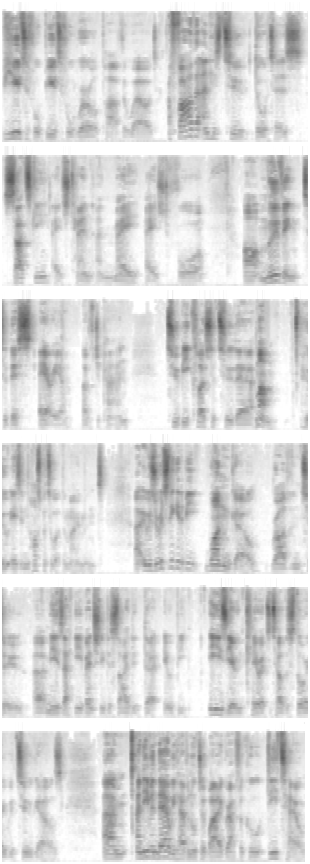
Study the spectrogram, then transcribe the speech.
beautiful, beautiful rural part of the world. A father and his two daughters, Satsuki, aged 10, and Mei, aged 4, are moving to this area of Japan to be closer to their mum, who is in hospital at the moment. Uh, it was originally going to be one girl rather than two. Uh, Miyazaki eventually decided that it would be easier and clearer to tell the story with two girls. Um, and even there, we have an autobiographical detail.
